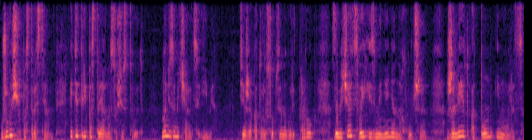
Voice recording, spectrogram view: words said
У живущих по страстям эти три постоянно существуют, но не замечаются ими. Те же, о которых, собственно, говорит пророк, замечают свои изменения на худшее, жалеют о том и молятся.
